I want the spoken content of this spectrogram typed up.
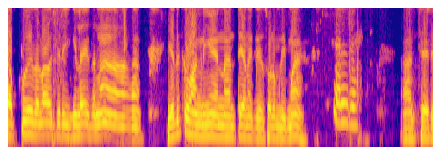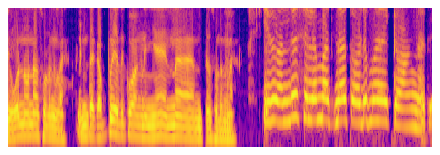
கப்பு இதெல்லாம் வச்சிருக்கீங்களே இதெல்லாம் எதுக்கு வாங்குனீங்க? என்னன்ட்டு எனக்கு சொல்ல முடியுமா? சொல்றேன் ஆ சரி. ஒன்று ஒன்றா சொல்லுங்களேன். இந்த கப்பு எதுக்கு வாங்குனீங்க? என்னன்ட்டு சொல்லுங்களேன். இது வந்து சிலம்பத்துல தொடுமுறைக்கு வாங்கினது.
